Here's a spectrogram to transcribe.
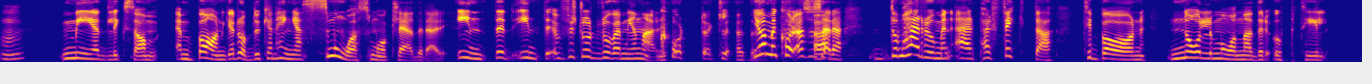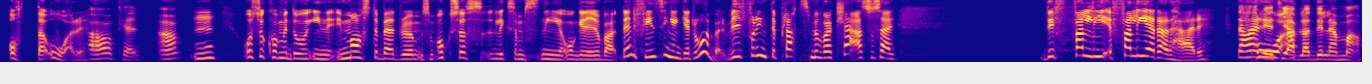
Mm. Med liksom en barngarderob. Du kan hänga små, små kläder där. Inte, inte, förstår du då vad jag menar? Korta kläder. Ja, men kor- alltså, så här, de här rummen är perfekta till barn 0 månader upp till 8 år. Ja, okej. Ja. Mm. Och så kommer vi då in i master bedroom som också liksom sned och grejer och bara, det finns inga garderober. Vi får inte plats med våra kläder. Alltså så här, det falle- fallerar här. Det här är ett jävla dilemma.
